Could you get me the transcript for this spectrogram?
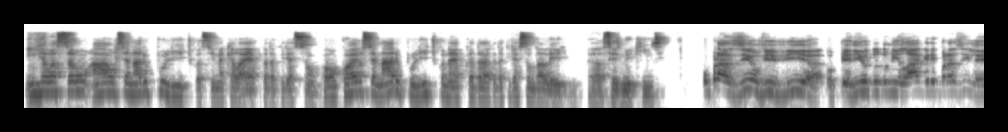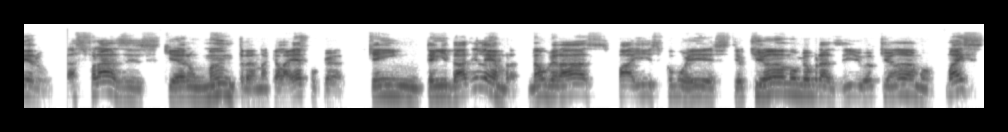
Em relação ao cenário político, assim, naquela época da criação, qual, qual era o cenário político na época da, da criação da lei uh, 6.015? O Brasil vivia o período do milagre brasileiro, as frases que eram mantra naquela época, quem tem idade lembra. Não verás país como este. Eu te amo, meu Brasil, eu te amo. Mas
